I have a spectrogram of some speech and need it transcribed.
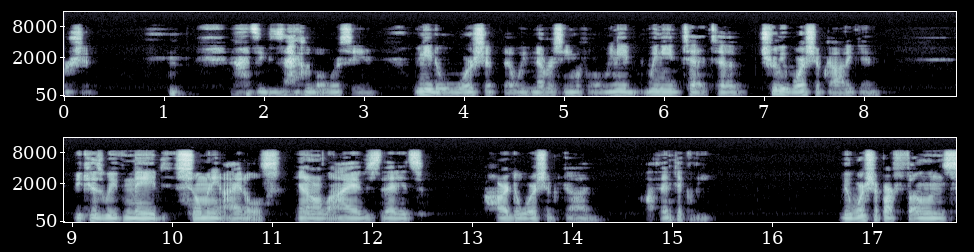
Worship. That's exactly what we're seeing. We need to worship that we've never seen before. We need we need to to truly worship God again because we've made so many idols in our lives that it's hard to worship God authentically. We worship our phones,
